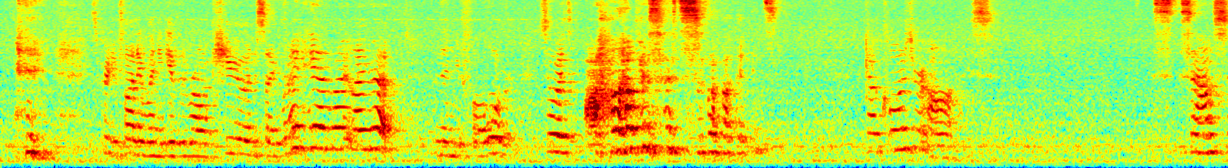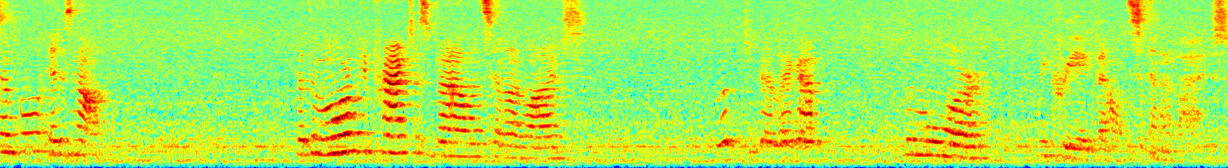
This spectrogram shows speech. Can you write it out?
it's pretty funny when you give the wrong cue and it's like right hand, right leg up, and then you fall over. So it's opposite sides. Now close your eyes. S sounds simple, it is not. But the more we practice balance in our lives, keep that leg up, the more we create balance in our lives.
